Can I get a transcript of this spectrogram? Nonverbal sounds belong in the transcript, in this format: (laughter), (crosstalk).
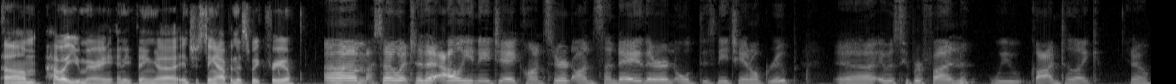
Um, how about you, Mary? Anything uh, interesting happened this week for you? Um, so I went to the Aly and AJ concert on Sunday. They're an old Disney Channel group. Uh, it was super fun. We got into like you know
